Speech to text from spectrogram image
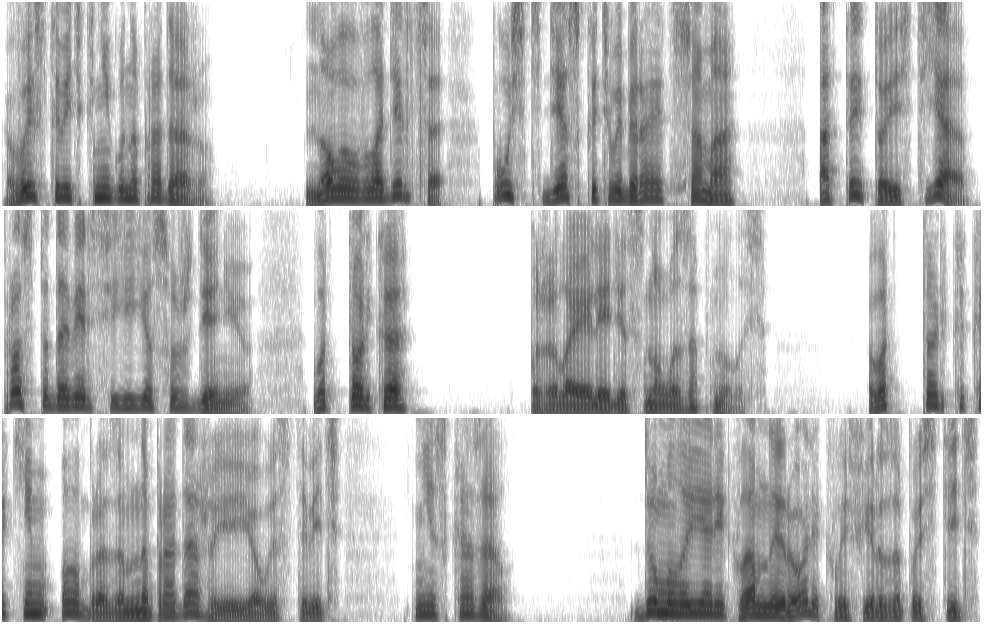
выставить книгу на продажу. Нового владельца пусть, дескать, выбирает сама. А ты, то есть я, просто доверься ее суждению. Вот только... Пожилая леди снова запнулась. Вот только каким образом на продажу ее выставить, не сказал. Думала я рекламный ролик в эфир запустить,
